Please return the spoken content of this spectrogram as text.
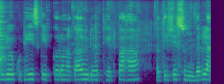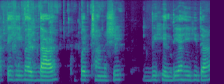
व्हिडिओ कुठेही स्किप करू नका. व्हिडिओ थेट पहा. अतिशय सुंदर लागते ही भा डाळ. खूपच छान अशी अगदी हेल्दी आहे ही डाळ.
